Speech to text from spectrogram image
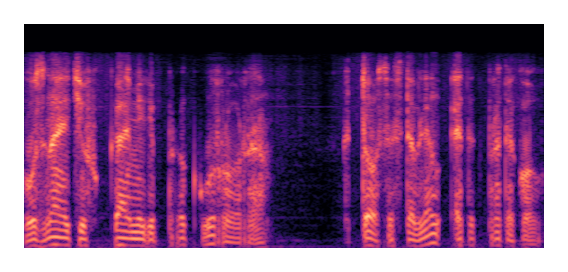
узнаете в камере прокурора, кто составлял этот протокол.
